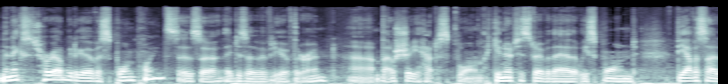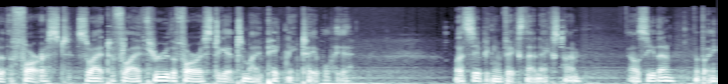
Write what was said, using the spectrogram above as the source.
In the next tutorial, I'm going to go over spawn points, as uh, they deserve a video of their own. Um, that'll show you how to spawn. Like you noticed over there that we spawned the other side of the forest, so I had to fly through the forest to get to my picnic table here. Let's see if we can fix that next time. I'll see you then. Bye-bye.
